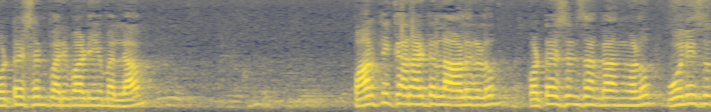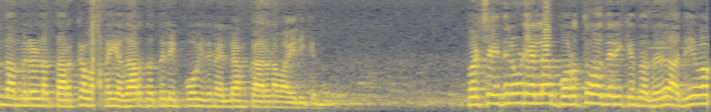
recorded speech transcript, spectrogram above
കൊട്ടേഷൻ പരിപാടിയുമെല്ലാം പാർട്ടിക്കാരായിട്ടുള്ള ആളുകളും കൊട്ടേഷൻ സംഘാംഗങ്ങളും പോലീസും തമ്മിലുള്ള തർക്കമാണ് യഥാർത്ഥത്തിൽ ഇപ്പോൾ ഇതിനെല്ലാം കാരണമായിരിക്കുന്നത്. പക്ഷെ ഇതിലൂടെയെല്ലാം പുറത്തു വന്നിരിക്കുന്നത് അതീവ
